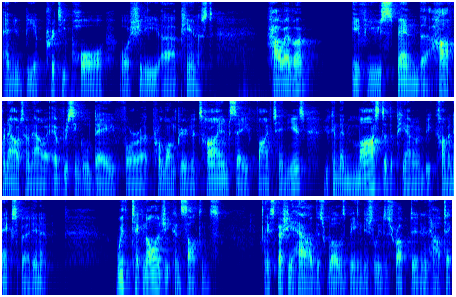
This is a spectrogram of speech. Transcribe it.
and you'd be a pretty poor or shitty uh, pianist. However, if you spend the half an hour to an hour every single day for a prolonged period of time, say five, ten years, you can then master the piano and become an expert in it. With technology consultants, especially how this world is being digitally disrupted and how tech,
